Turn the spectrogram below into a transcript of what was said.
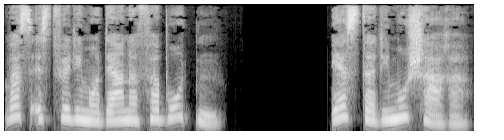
Was ist für die Moderne verboten? Erster die Muschara.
